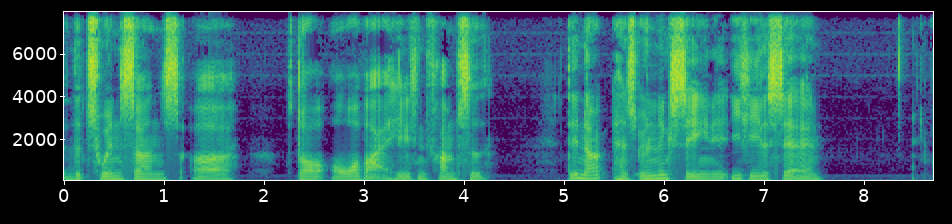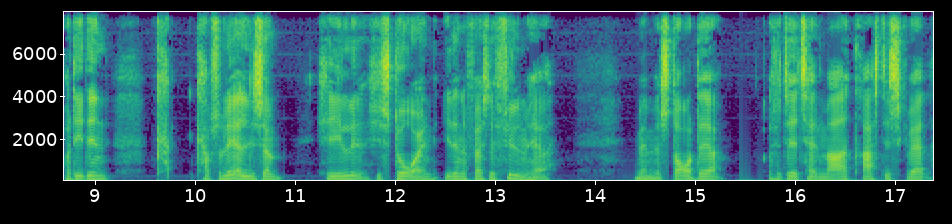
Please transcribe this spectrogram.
The Twin Sons og står og overvejer hele sin fremtid, det er nok hans yndlingsscene i hele serien, fordi den kapsulerer ligesom hele historien i den første film her. Men man står der, og så til at tage et meget drastisk valg,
